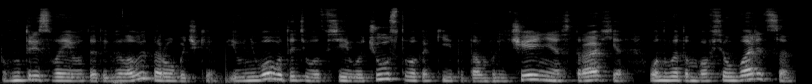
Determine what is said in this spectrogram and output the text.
внутри своей вот этой головы коробочки, и у него вот эти вот все его чувства, какие-то там влечения, страхи, он в этом во всем варится,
